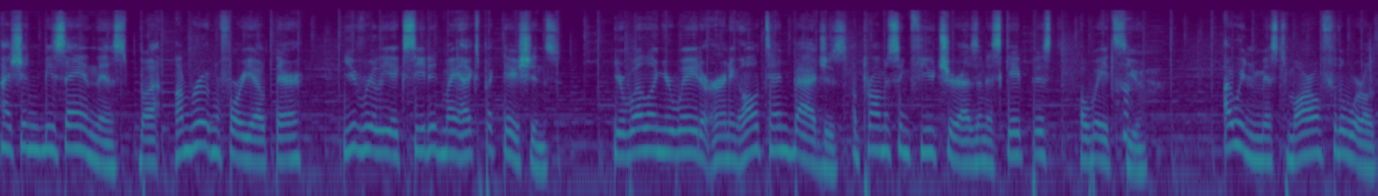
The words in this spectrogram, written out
I shouldn't be saying this, but I'm rooting for you out there. You've really exceeded my expectations. You're well on your way to earning all 10 badges. A promising future as an escapist awaits you. I wouldn't miss tomorrow for the world.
